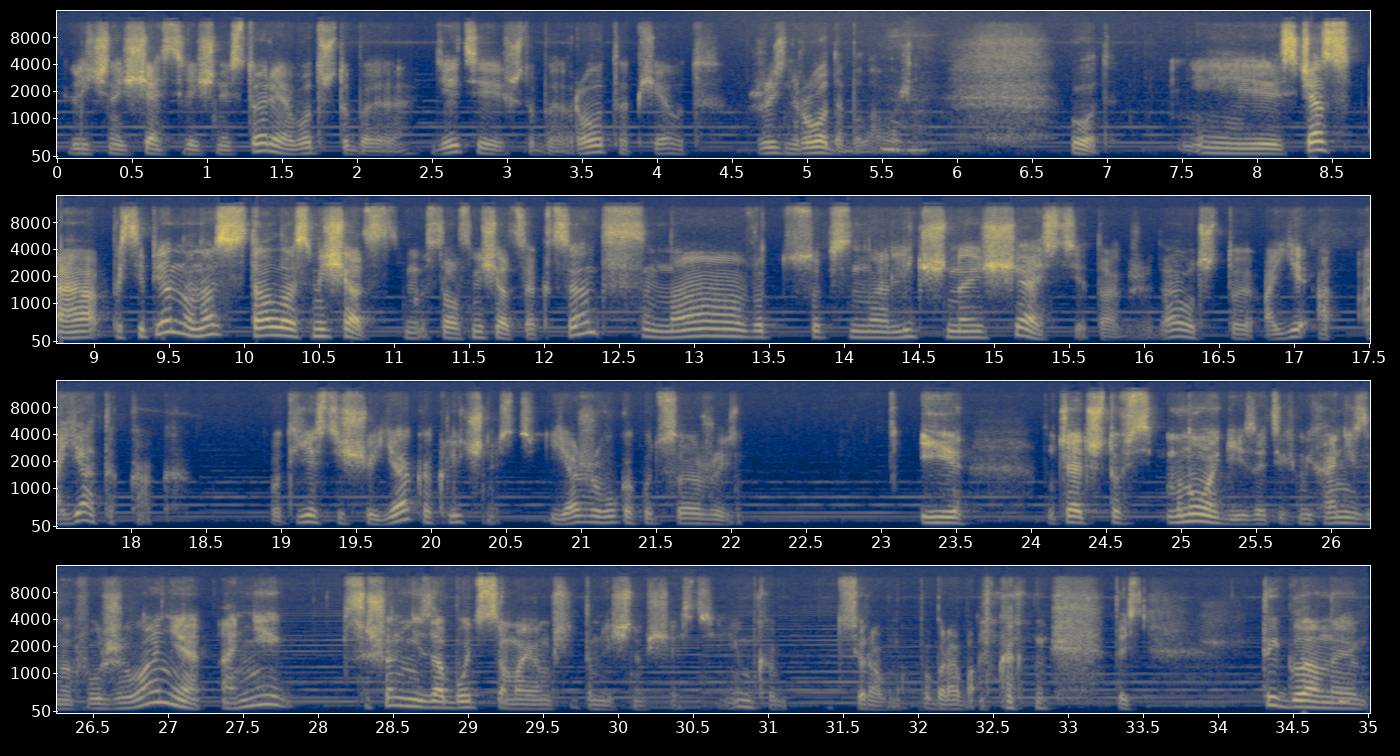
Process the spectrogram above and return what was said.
личное счастье, личная история, а вот чтобы дети, чтобы род вообще вот жизнь рода была важна. Mm-hmm. Вот. И сейчас, а постепенно у нас стало смещаться, стал смещаться акцент на вот, собственно, личное счастье также, да, вот что, а, я, а, а я-то как? Вот есть еще я как личность, я живу какую-то свою жизнь. И получается, что многие из этих механизмов выживания, они совершенно не заботятся о моем там, личном счастье. Им как бы все равно, по барабану. То есть ты, главное,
